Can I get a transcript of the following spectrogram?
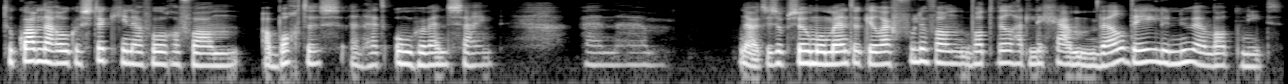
toen kwam daar ook een stukje naar voren van abortus en het ongewenst zijn. En um, nou, het is op zo'n moment ook heel erg voelen van wat wil het lichaam wel delen nu en wat niet.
